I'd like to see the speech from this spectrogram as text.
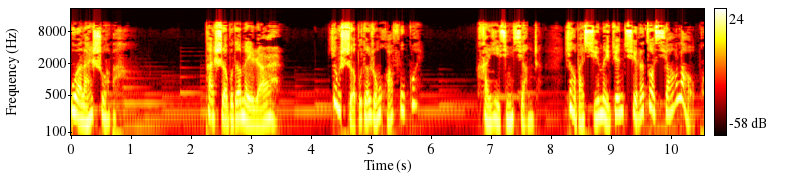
我来说吧。他舍不得美人儿，又舍不得荣华富贵，还一心想着要把徐美娟娶了做小老婆。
